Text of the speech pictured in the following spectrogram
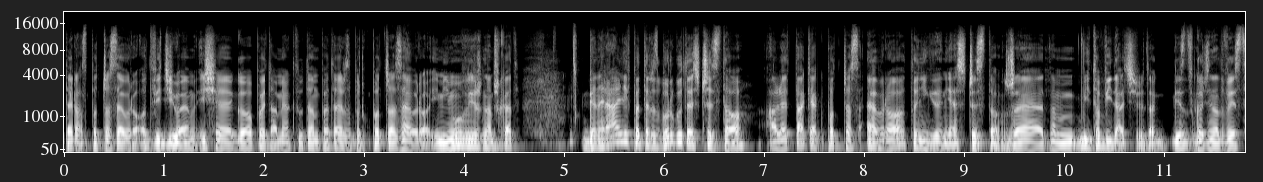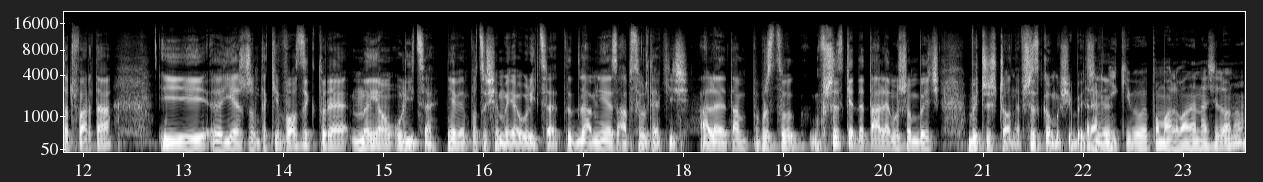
teraz podczas Euro odwiedziłem i się go pytam, jak tu ten Petersburg podczas Euro. I mi mówi, że na przykład generalnie w Petersburgu to jest czysto, ale tak jak podczas Euro, to nigdy nie jest czysto, że tam, i to widać, tak jest godzina 24 i jeżdżą takie wozy, które myją ulice. Nie wiem, po co się myje ulice. To dla mnie jest absurd jakiś, ale tam po prostu wszystkie detale muszą być wyczyszczone. Wszystko musi być, nie? Trawniki były pomalowane na zielono?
